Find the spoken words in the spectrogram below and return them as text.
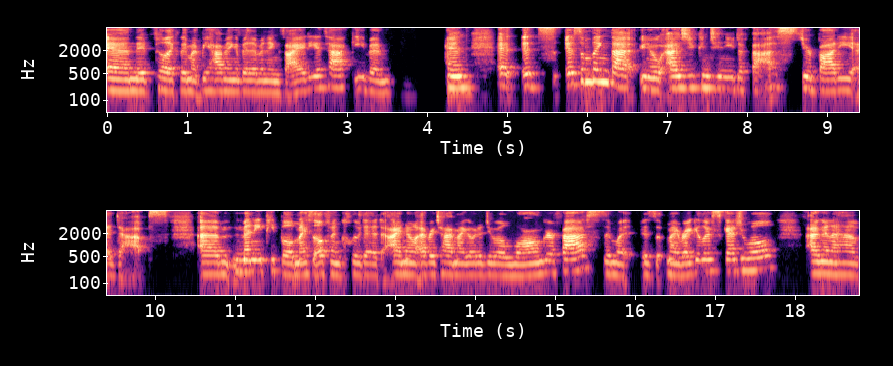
and they feel like they might be having a bit of an anxiety attack even and it, it's it's something that you know as you continue to fast your body adapts. Um, many people myself included i know every time i go to do a longer fast than what is my regular schedule i'm going to have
